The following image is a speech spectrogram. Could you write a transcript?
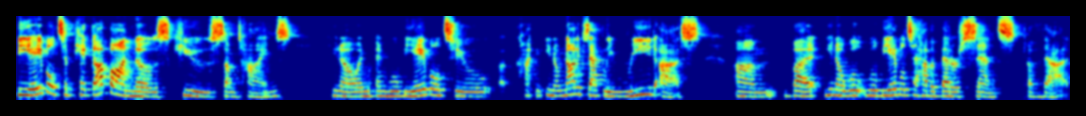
be able to pick up on those cues sometimes you know and and we'll be able to you know not exactly read us um, but you know we'll we'll be able to have a better sense of that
